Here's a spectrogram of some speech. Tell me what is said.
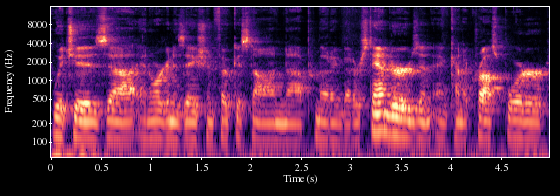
which is uh, an organization focused on uh, promoting better standards and, and kind of cross-border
